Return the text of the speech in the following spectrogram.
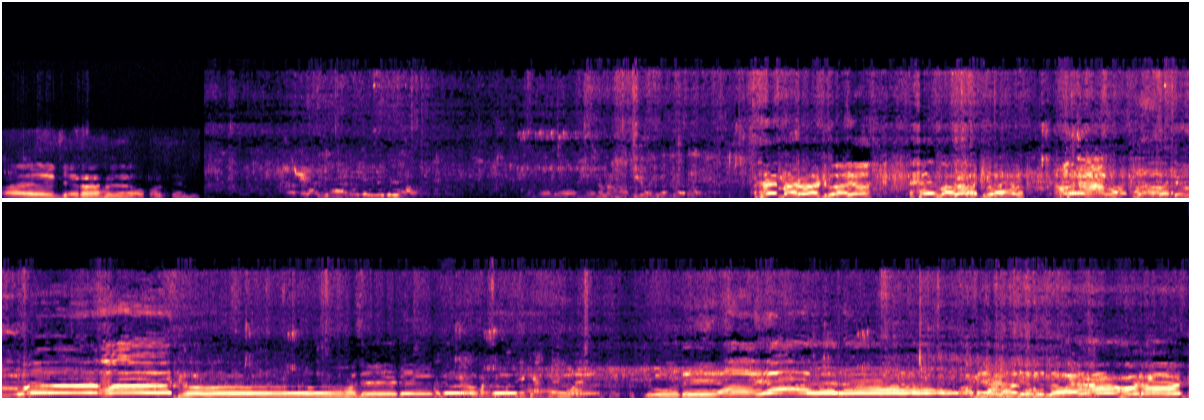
આ ઘેરા હે મારો અડુ આવ્યો હે મારો હાડુ આવ્યો હે મારો જોડે આયા રા. અમે લાયા? હો રાજ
